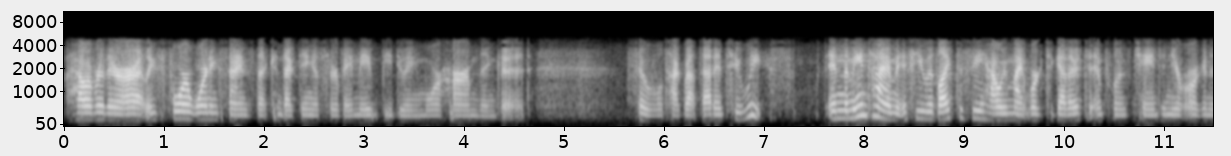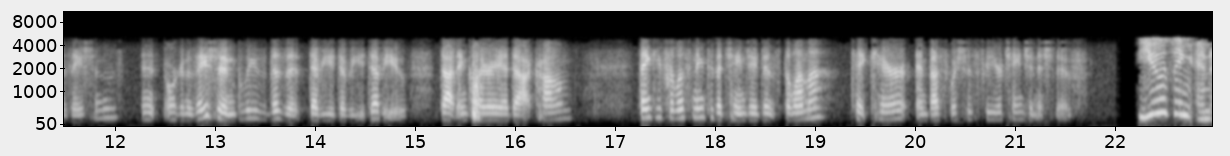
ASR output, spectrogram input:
However, there are at least four warning signs that conducting a survey may be doing more harm than good. So we'll talk about that in two weeks. In the meantime, if you would like to see how we might work together to influence change in your organizations, organization, please visit www.enclaria.com. Thank you for listening to the Change Agent's Dilemma. Take care and best wishes for your change initiative. Using an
